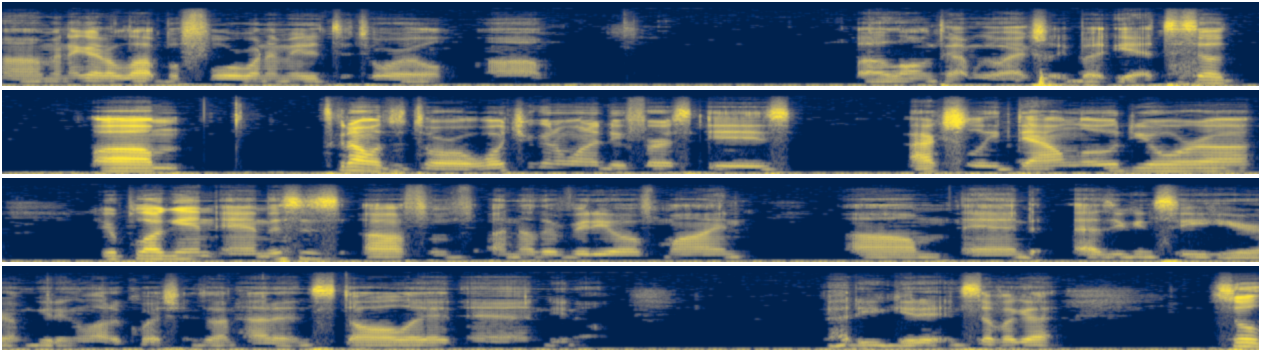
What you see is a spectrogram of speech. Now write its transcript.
Um, and I got a lot before when I made a tutorial um, a long time ago actually. But yeah, so um, let's get on with the tutorial. What you're going to want to do first is actually download your uh, your plugin, and this is off of another video of mine. Um, and as you can see here, I'm getting a lot of questions on how to install it, and you know, how do you get it and stuff like that. So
